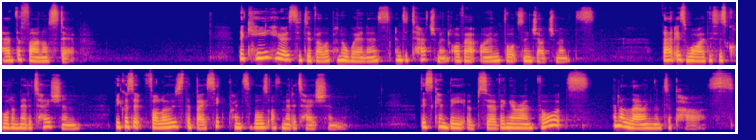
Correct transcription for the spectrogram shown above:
add the final step. The key here is to develop an awareness and detachment of our own thoughts and judgments. That is why this is called a meditation, because it follows the basic principles of meditation. This can be observing our own thoughts and allowing them to pass.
